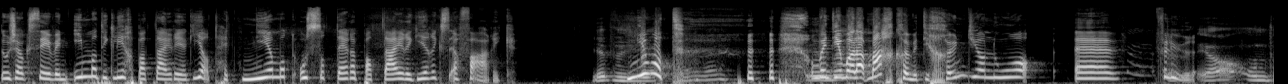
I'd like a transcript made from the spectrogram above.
Du hast auch gesehen, wenn immer die gleiche Partei reagiert, hat niemand außer dieser Partei Regierungserfahrung. Ja, niemand! Ja, und wenn die mal an die Macht kommen, die können ja nur äh, verlieren. Ja, und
